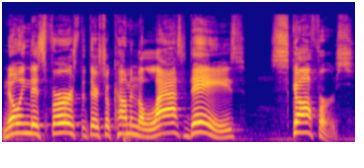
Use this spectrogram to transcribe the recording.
knowing this first, that there shall come in the last days scoffers,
